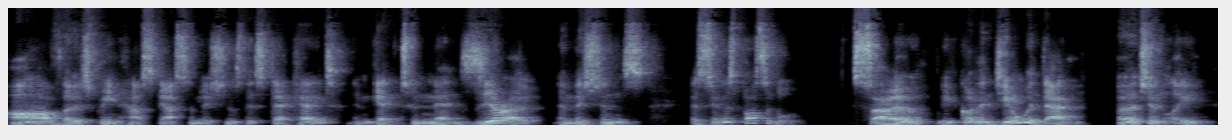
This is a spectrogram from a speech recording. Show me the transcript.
halve those greenhouse gas emissions this decade and get to net zero emissions as soon as possible. So, we've got to deal with that urgently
